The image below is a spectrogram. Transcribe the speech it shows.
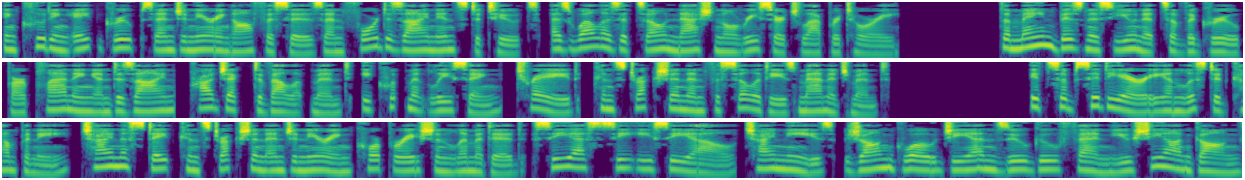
including eight groups engineering offices and four design institutes, as well as its own national research laboratory. The main business units of the group are planning and design, project development, equipment leasing, trade, construction and facilities management. Its subsidiary and listed company, China State Construction Engineering Corporation Limited CSCECL Chinese, Zhongguo Jianzhu Gu Fen Yuxiangong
